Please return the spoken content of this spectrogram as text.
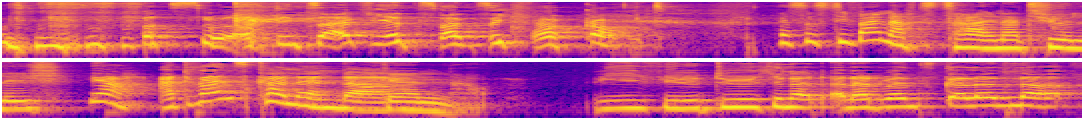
was so auf die Zahl 24 vorkommt. Das ist die Weihnachtszahl natürlich. Ja, Adventskalender. Genau. Wie viele Türchen hat ein Adventskalender?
